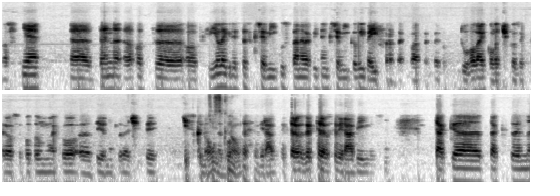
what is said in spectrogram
Vlastně Eh, ten eh, od, eh, od chvíle, kdy se z křemíku stane takový ten křemíkový wafer, takové, takové to duhové kolečko, ze kterého se potom jako ty jednotlivé čipy tisknou, tisknou. nebo vyrábí, ze, kterého, ze kterého se vyrábějí vlastně, tak, tak ten,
